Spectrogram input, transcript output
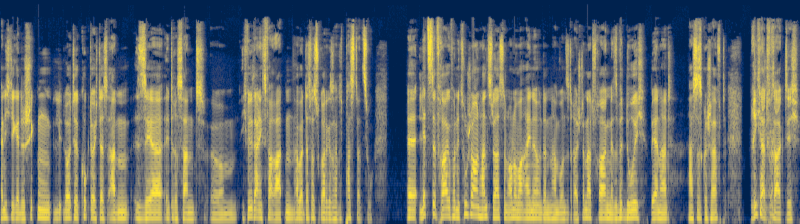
Kann ich dir gerne schicken. Leute, guckt euch das an. Sehr interessant. Ähm, ich will gar nichts verraten, aber das, was du gerade gesagt hast, passt dazu. Äh, letzte Frage von den Zuschauern. Hans, du hast dann auch noch mal eine und dann haben wir unsere drei Standardfragen. Da sind wir durch. Bernhard, hast es geschafft. Richard fragt dich.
